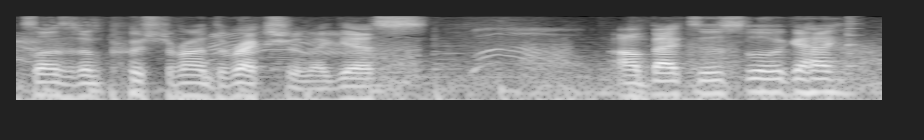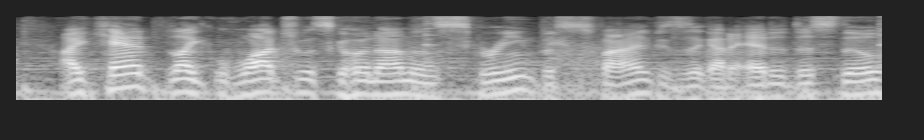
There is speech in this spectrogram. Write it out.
As long as I don't push the wrong direction, I guess. I'm back to this little guy. I can't, like, watch what's going on on the screen, but it's fine because I gotta edit this still.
